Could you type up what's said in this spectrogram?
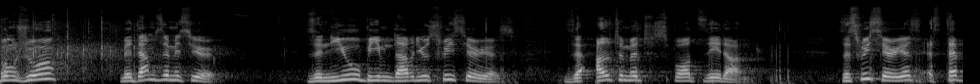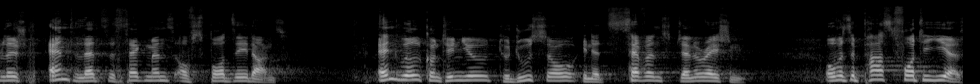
Bonjour, mesdames et messieurs. The new BMW 3 Series, the ultimate sports sedan. The 3 Series established and led the segments of sports sedans and will continue to do so in its seventh generation. Over the past 40 years,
